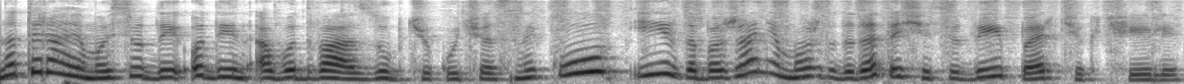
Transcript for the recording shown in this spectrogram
Натираємо сюди один або два зубчику часнику і за бажанням можете додати ще сюди перчик чилі.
